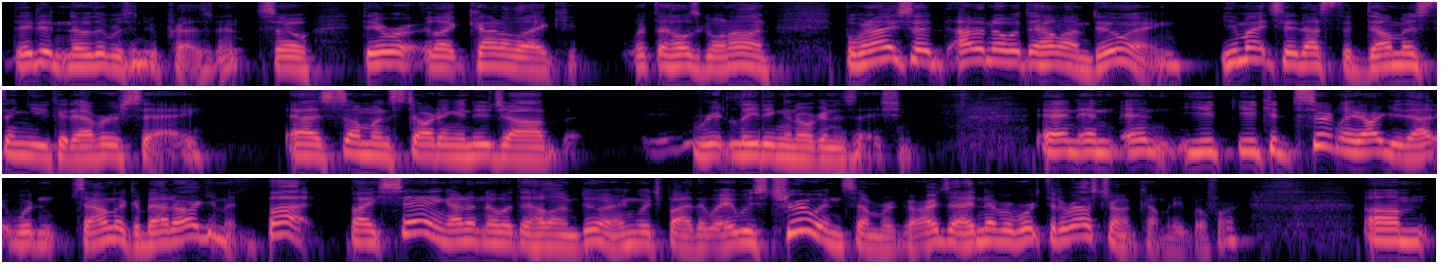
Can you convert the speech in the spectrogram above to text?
they didn't know there was a new president. So they were like, kind of like, what the hell's going on? But when I said, I don't know what the hell I'm doing, you might say that's the dumbest thing you could ever say as someone starting a new job re- leading an organization. And, and, and you, you could certainly argue that. It wouldn't sound like a bad argument. But by saying, I don't know what the hell I'm doing, which, by the way, was true in some regards, I had never worked at a restaurant company before. Um,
